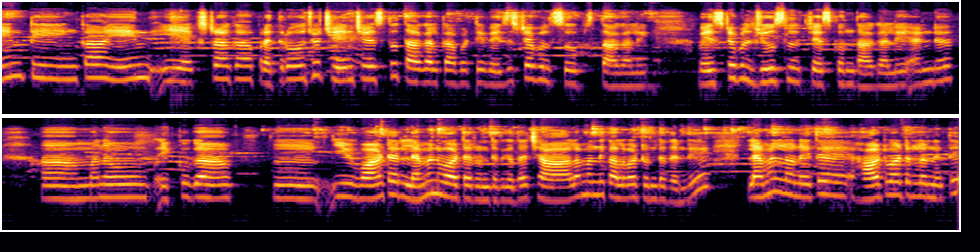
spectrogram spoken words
ఏంటి ఇంకా ఏం ఈ ఎక్స్ట్రాగా ప్రతిరోజు చేంజ్ చేస్తూ తాగాలి కాబట్టి వెజిటేబుల్ సూప్స్ తాగాలి. వెజిటేబుల్ జ్యూస్లు చేసుకొని తాగాలి. అండ్ మనం ఎక్కువగా ఈ వాటర్ లెమన్ వాటర్ ఉంటుంది కదా చాలామందికి అలవాటు ఉంటుందండి. లెమన్లోనైతే హాట్ వాటర్లోనైతే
